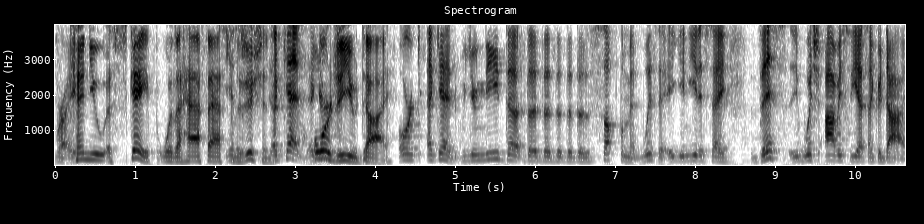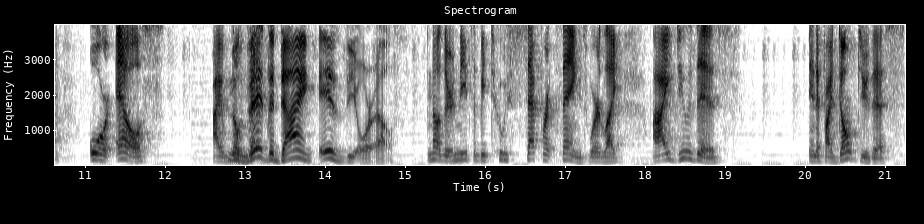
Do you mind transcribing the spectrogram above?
Right. Can you escape with a half-assed Yes, magician? again, or do you die? Or again, you need the the, the, the, the the supplement with it. You need to say this, which obviously yes, I could die, or else I No, the, the dying is the or else. no, there needs to be two separate things where like I do this, and if I don't do this,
